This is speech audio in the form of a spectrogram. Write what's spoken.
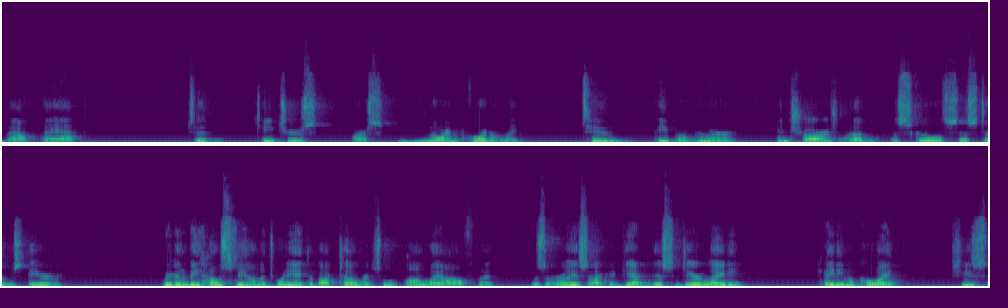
about that to teachers or more importantly to people who are in charge of the school systems here. We're going to be hosting on the 28th of October. It's a long way off, but it was the earliest I could get. This dear lady, Katie McCoy, she's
